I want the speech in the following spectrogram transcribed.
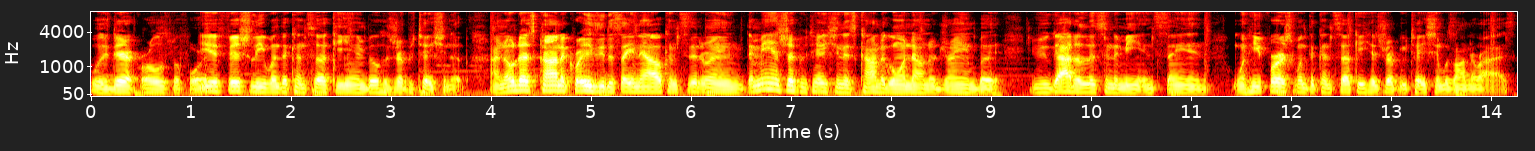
was Derrick Rose before he officially went to Kentucky and built his reputation up. I know that's kind of crazy to say now considering the man's reputation is kind of going down the drain, but you got to listen to me in saying when he first went to Kentucky, his reputation was on the rise.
